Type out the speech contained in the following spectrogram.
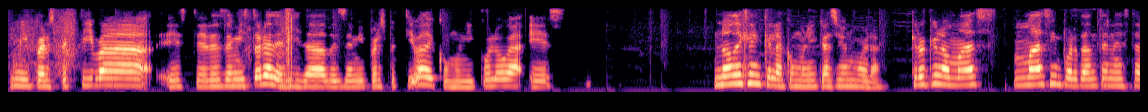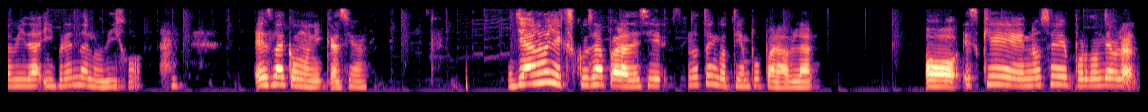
mi perspectiva, este, desde mi historia de vida, desde mi perspectiva de comunicóloga es no dejen que la comunicación muera. Creo que lo más, más importante en esta vida, y Brenda lo dijo, es la comunicación. Ya no hay excusa para decir, no tengo tiempo para hablar. O es que no sé por dónde hablar.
